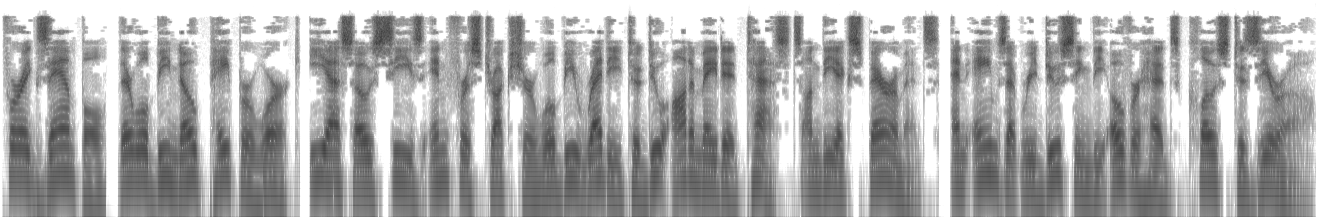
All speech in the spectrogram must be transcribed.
For example, there will be no paperwork, ESOC's infrastructure will be ready to do automated tests on the experiments, and aims at reducing the overheads close to zero.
